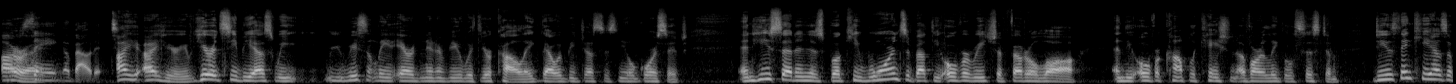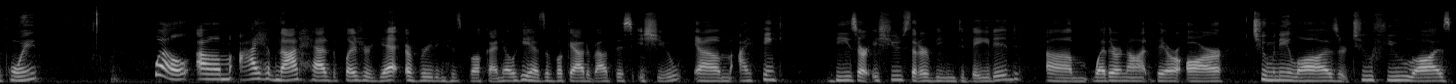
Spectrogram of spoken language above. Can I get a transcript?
are right. saying about it. I, I hear you. Here at CBS, we, we recently aired an interview with your colleague, that would be Justice Neil Gorsuch. And he said in his book, he warns about the overreach of federal law and the overcomplication of our legal system. Do you think he has a point? Well, um, I have not had the pleasure yet of reading his book. I know he has a book out about this issue. Um, I think these are issues that are being debated. Um, whether or not there are too many laws or too few laws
